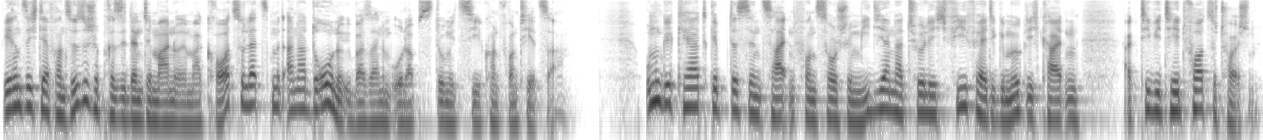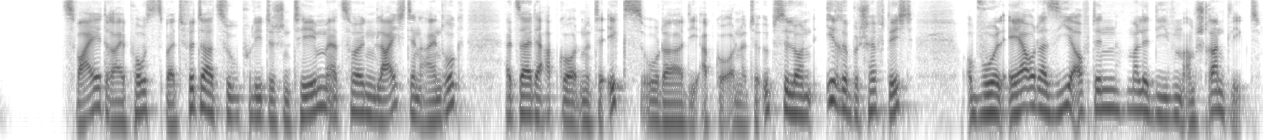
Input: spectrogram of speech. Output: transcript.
während sich der französische Präsident Emmanuel Macron zuletzt mit einer Drohne über seinem Urlaubsdomizil konfrontiert sah. Umgekehrt gibt es in Zeiten von Social Media natürlich vielfältige Möglichkeiten, Aktivität vorzutäuschen. Zwei, drei Posts bei Twitter zu politischen Themen erzeugen leicht den Eindruck, als sei der Abgeordnete X oder die Abgeordnete Y irre beschäftigt, obwohl er oder sie auf den Malediven am Strand liegt.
